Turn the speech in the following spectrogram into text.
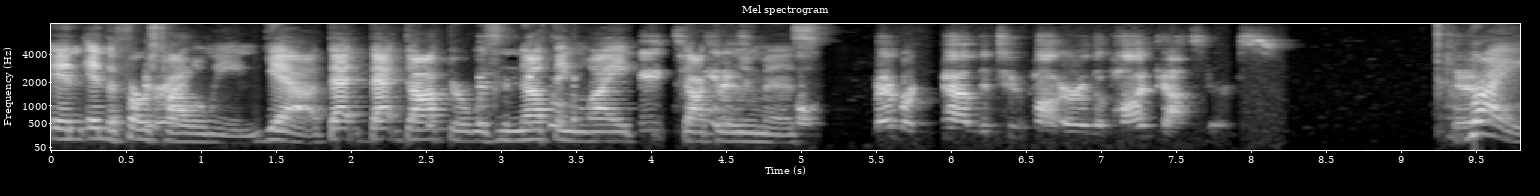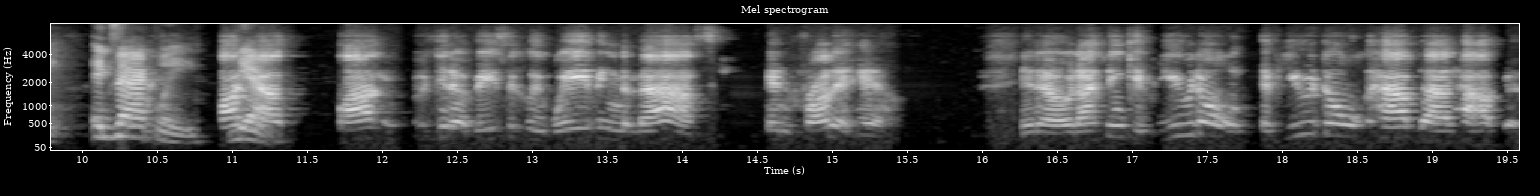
in in the 1st right. Halloween. Yeah, that that doctor was nothing like Dr. is- Loomis. Remember, you had the two po- or the podcasters. You know? Right, exactly. Yeah. podcast, uh, you know, basically waving the mask in front of him. You know, and I think if you don't, if you don't have that happen,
